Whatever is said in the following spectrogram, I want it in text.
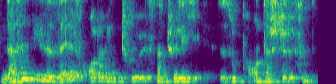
Und da sind diese Self-Ordering-Tools natürlich super unterstützend.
